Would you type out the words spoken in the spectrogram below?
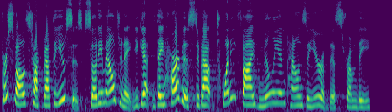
First of all, let's talk about the uses. Sodium alginate, you get, they harvest about 25 million pounds a year of this from the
